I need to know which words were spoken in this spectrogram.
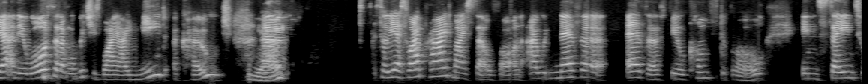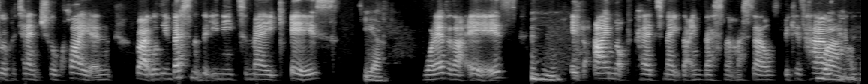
Yeah, and the awards that I've won, which is why I need a coach. Yeah. Um, so, yeah, so I pride myself on, I would never, ever feel comfortable in saying to a potential client, right, well, the investment that you need to make is. Yeah. Whatever that is mm-hmm. if I'm not prepared to make that investment myself. Because how wow. can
